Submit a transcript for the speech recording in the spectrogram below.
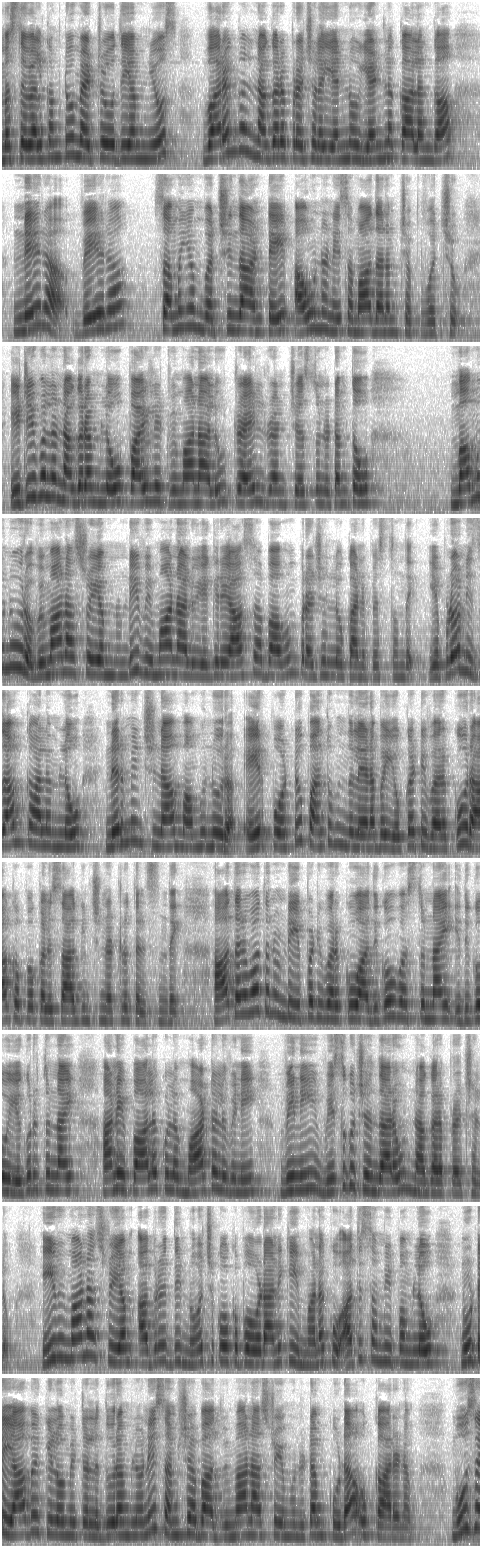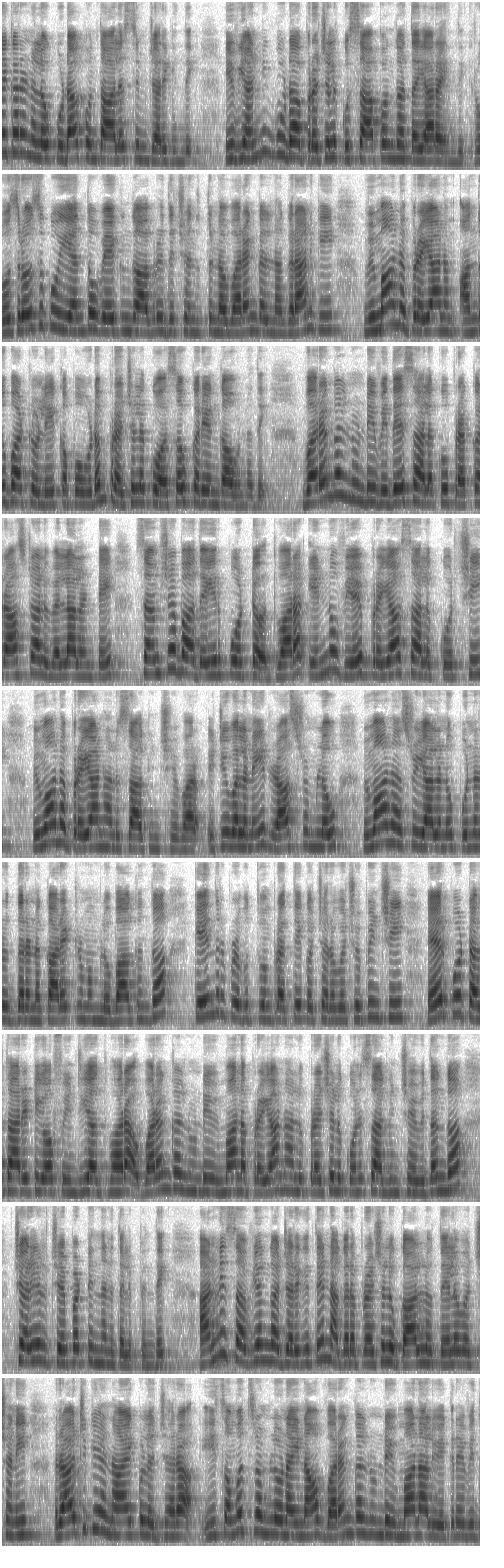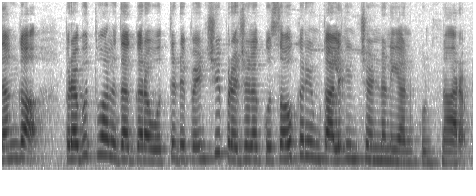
నమస్తే welcome to metro ఉదయం news. Warangal నగర ప్రజల ఎన్నో ఎండ్ల కాలంగా నేర వేర సమయం వచ్చిందా అంటే అవుననే సమాధానం చెప్పవచ్చు. ఇటీవల నగరంలో పైలట్ విమానాలు ట్రయల్ రన్ చేస్తుండటంతో మమునూరు విమానాశ్రయం నుండి విమానాలు ఎగిరే ఆశాభావం ప్రజల్లో కనిపిస్తుంది. ఎప్పుడో నిజాం కాలంలో నిర్మించిన మమునూరు ఎయిర్పోర్టు పంతొమ్మిది వందల ఎనభై ఒకటి వరకు రాకపోకలు సాగించినట్లు తెలిసింది. ఆ తర్వాత నుండి ఇప్పటి వరకు అదిగో వస్తున్నాయి ఇదిగో ఎగురుతున్నాయి అనే పాలకుల మాటలు విని విని విసుగు చెందారు నగర ప్రజలు. ఈ విమానాశ్రయం అభివృద్ధి నోచుకోకపోవడానికి మనకు అతి సమీపంలో నూట యాభై కిలోమీటర్ల దూరంలోనే శంషాబాద్ విమానాశ్రయం ఉండటం కూడా ఒక కారణం. భూసేకరణలో కూడా కొంత ఆలస్యం జరిగింది. ఇవన్నీ కూడా ప్రజలకు శాపంగా తయారైంది. రోజు రోజుకు ఎంతో వేగంగా అభివృద్ధి చెందుతున్న వరంగల్ నగరానికి విమాన ప్రయాణం అందుబాటులో లేకపోవడం ప్రజలకు అసౌకర్యంగా ఉన్నది. వరంగల్ నుండి విదేశాలకు ప్రక్క రాష్ట్రాలు వెళ్ళాలంటే శంషాబాద్ ఎయిర్పోర్ట్ ద్వారా ఎన్నో వ్యయ ప్రయాసాలు కూర్చి విమాన ప్రయాణాలు సాగించేవారు. ఇటీవలనే రాష్ట్రంలో విమానాశ్రయాలను పునరుద్ధరణ కార్యక్రమంలో భాగంగా కేంద్ర ప్రభుత్వం ప్రత్యేక చొరవ చూపించి ఎయిర్పోర్ట్ అథారిటీ ఆఫ్ ఇండియా ద్వారా వరంగల్ నుండి విమాన ప్రయాణాలు ప్రజలు కొనసాగించే విధంగా చర్యలు చేపట్టిందని తెలిపింది. అన్ని సవ్యంగా జరిగితే నగర ప్రజలు గాల్లో తేలవచ్చని రాజకీయ నాయకుల జర ఈ సంవత్సరంలోనైనా వరంగల్ నుండి విమానాలు ఎగిరే విధంగా ప్రభుత్వాల దగ్గర ఒత్తిడి పెంచి ప్రజలకు సౌకర్యం కలిగించండి అనుకుంటున్నారు.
